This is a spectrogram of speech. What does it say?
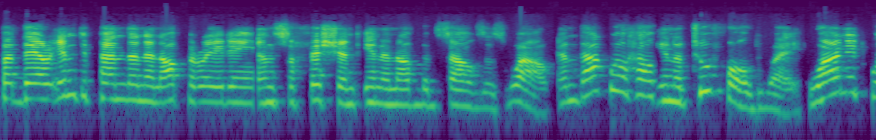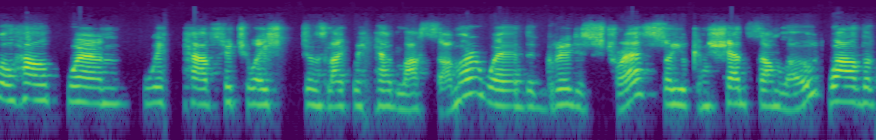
but they're independent and operating and sufficient in and of themselves as well. And that will help in a twofold way. One, it will help when we have situations like we had last summer where the grid is stressed, so you can shed some load while the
